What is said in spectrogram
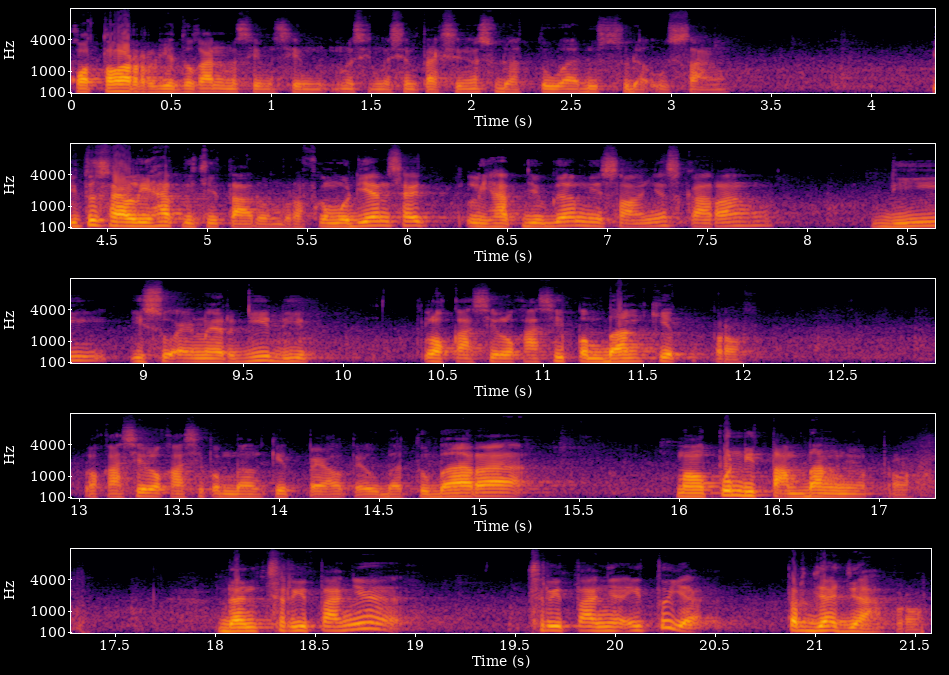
Kotor gitu kan mesin-mesin mesin-mesin tekstilnya sudah tua sudah usang. Itu saya lihat di Citarum Prof. Kemudian saya lihat juga misalnya sekarang di isu energi di lokasi-lokasi pembangkit, Prof. Lokasi-lokasi pembangkit PLTU batubara maupun di tambangnya, Prof. Dan ceritanya ceritanya itu ya terjajah, Prof.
